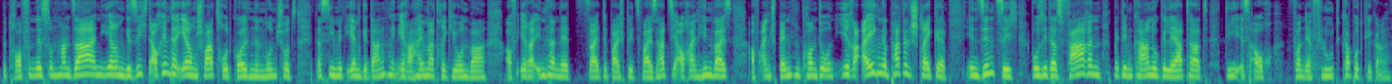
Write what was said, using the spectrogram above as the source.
betroffen ist. Und man sah in ihrem Gesicht, auch hinter ihrem schwarz-rot-goldenen Mundschutz, dass sie mit ihren Gedanken in ihrer Heimatregion war. Auf ihrer Internetseite beispielsweise hat sie auch einen Hinweis auf ein Spendenkonto und ihre eigene Paddelstrecke in Sinzig, wo sie das das Fahren mit dem Kanu gelehrt hat, die ist auch von der Flut kaputt gegangen.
